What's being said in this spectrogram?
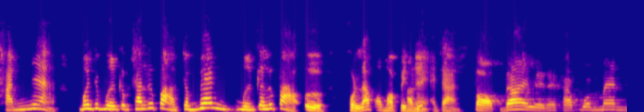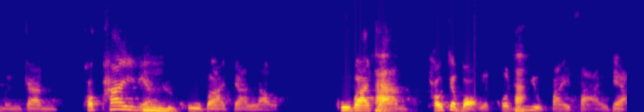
ฉันเนี่ย มันจะเหมือนกับฉันหรือเปล่าจะแม่นเหมือนกันหรือเปล่าเออ ผลลัพธ์ออกมาเป็นไงอาจารย์ ตอบได้เลยนะครับ ว่าแม่นเหมือนกัน เพราะไพ่เนี่ยอืมคือครูบาอาจารย์เราครูบาอาจารย์เขาจะบอกเลยคนค่ะที่อยู่ปลายสายเนี่ย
